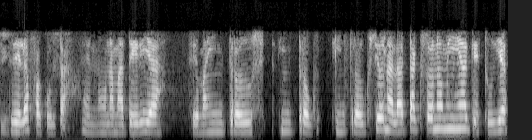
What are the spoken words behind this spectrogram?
de la facultad. En una materia, se llama introdu Introducción a la Taxonomía, que estudia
